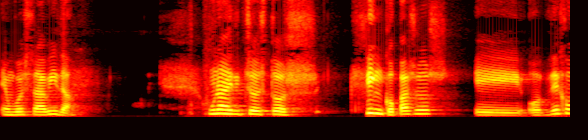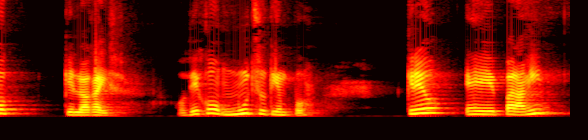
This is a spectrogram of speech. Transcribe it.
en vuestra vida. Una vez dicho estos cinco pasos, eh, os dejo que lo hagáis. Os dejo mucho tiempo. Creo, eh, para mí,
